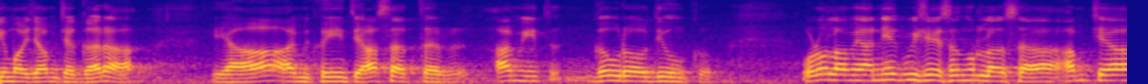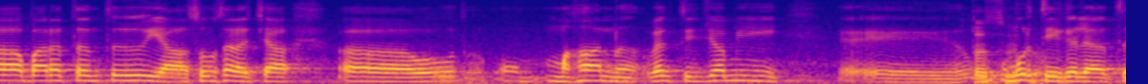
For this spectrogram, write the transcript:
इमाज आमच्या घरा ह्या आमी खंय ते आसात तर आमी गौरव दिवंक म्हणून आमी आनी एक विशय सांगिल्लो आसा आमच्या भारतांत ह्या संवसाराच्या महान व्यक्तींच्यो आमी मुर्ती केल्यात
